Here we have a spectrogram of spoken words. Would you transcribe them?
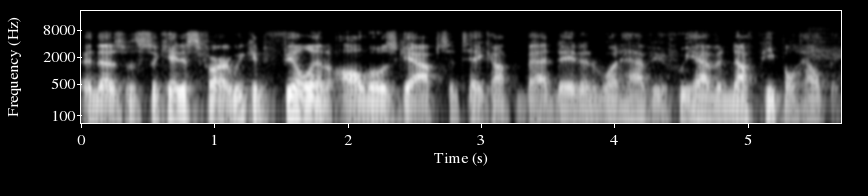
And that is with Cicada Safari, we can fill in all those gaps and take out the bad data and what have you if we have enough people helping.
